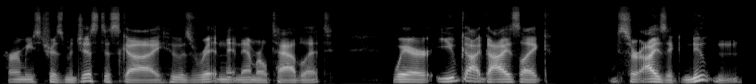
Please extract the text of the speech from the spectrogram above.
Hermes Trismegistus guy who's written an emerald tablet where you've got guys like Sir Isaac Newton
